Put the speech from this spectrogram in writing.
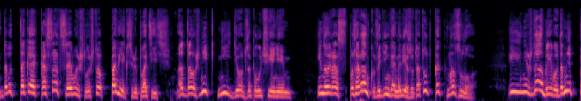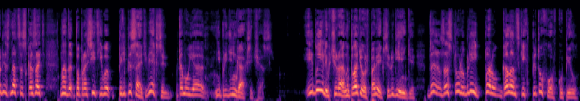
Да вот такая кассация вышла, что по векселю платить, а должник не идет за получением. Иной раз позаранку за деньгами лезут, а тут как назло. И не ждал бы его, да мне, признаться сказать, надо попросить его переписать вексель, потому я не при деньгах сейчас. И были вчера на платеж по векселю деньги, да за сто рублей пару голландских петухов купил.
